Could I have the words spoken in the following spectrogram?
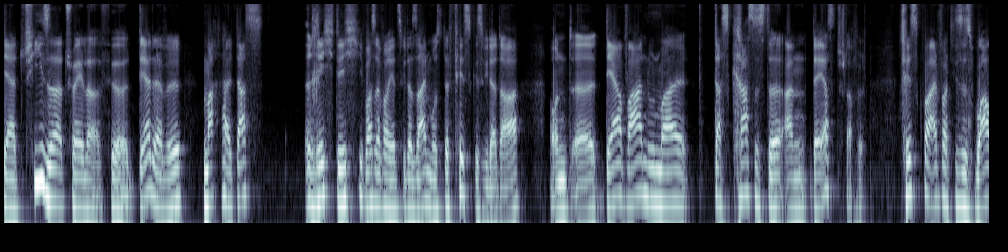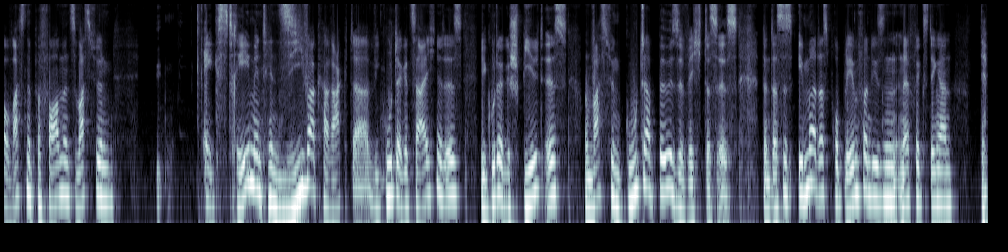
der Teaser-Trailer für Daredevil macht halt das richtig, was einfach jetzt wieder sein musste. Fisk ist wieder da. Und äh, der war nun mal das krasseste an der ersten Staffel. Fisk war einfach dieses Wow, was eine Performance, was für ein extrem intensiver Charakter, wie gut er gezeichnet ist, wie gut er gespielt ist und was für ein guter Bösewicht das ist. Denn das ist immer das Problem von diesen Netflix-Dingern. Der,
